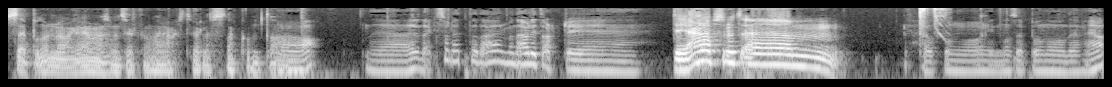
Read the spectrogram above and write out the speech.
Se på noen lag her som eventuelt kan være aktuelle å snakke om. da. Ja. Det er, det er ikke så lett, det der, men det er jo litt artig. Det er det absolutt. Um... Jeg også må inn og se på noe av det. Ja.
